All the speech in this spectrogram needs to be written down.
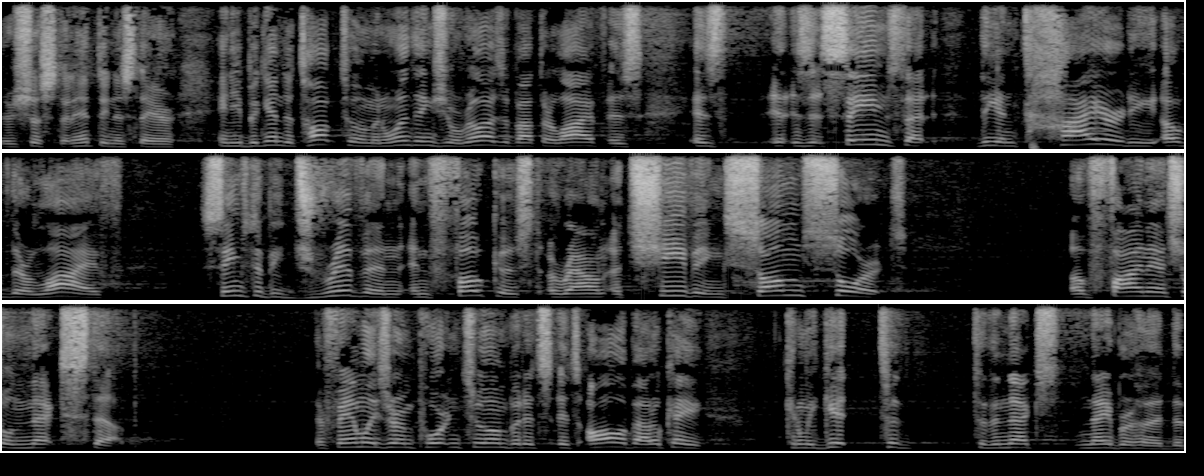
there's just an emptiness there. And you begin to talk to them, and one of the things you'll realize about their life is, is, is it seems that the entirety of their life seems to be driven and focused around achieving some sort of financial next step. Their families are important to them, but it's, it's all about okay, can we get to, to the next neighborhood, the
